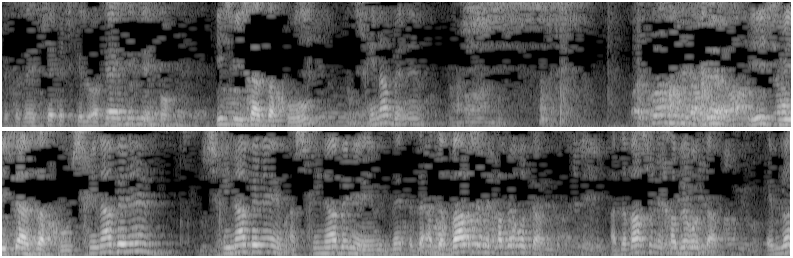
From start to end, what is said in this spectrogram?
וכזה שקט שכאילו אתם כן, נכנסים כן, פה. כן, איש ואישה זכו, שכינה ביניהם. אה? איש ואישה זכו, שכינה ביניהם. שכינה ביניהם, השכינה ביניהם, זה, זה הדבר שמחבר אותם. הדבר שמחבר אותם. הם לא,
